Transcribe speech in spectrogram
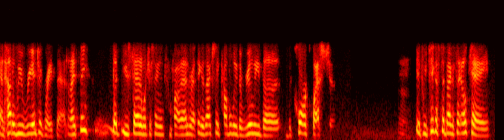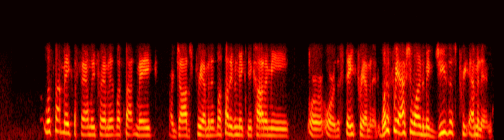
And how do we reintegrate that? And I think what you said and what you're saying from Father Andrew, I think is actually probably the really the, the core question if we take a step back and say, okay, let's not make the family preeminent, let's not make our jobs preeminent, let's not even make the economy or, or the state preeminent. What if we actually wanted to make Jesus preeminent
